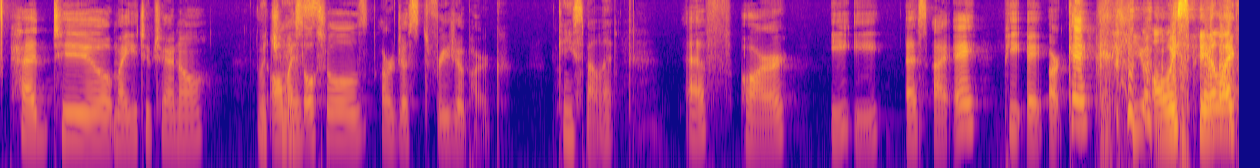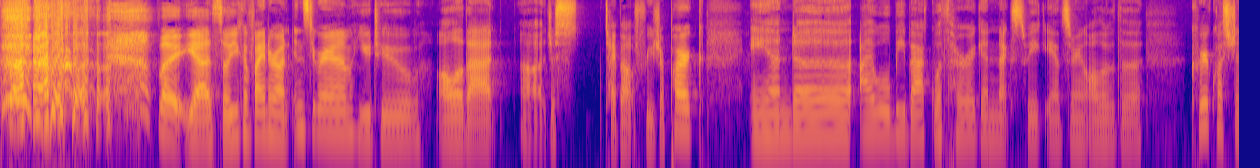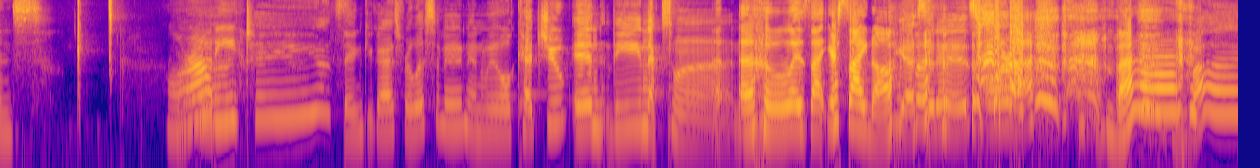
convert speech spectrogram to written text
head to my YouTube channel. Which All my socials are just Freesia Park. Can you spell it? F R E E S I A P A R K. you always say it like that. but yeah, so you can find her on Instagram, YouTube, all of that. Uh, just type out Freesia Park. And uh, I will be back with her again next week answering all of the career questions. Alrighty. Alrighty. Thank you guys for listening, and we'll catch you in the next one. Oh, is that your sign off? yes, it is. All right. Bye. Bye.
